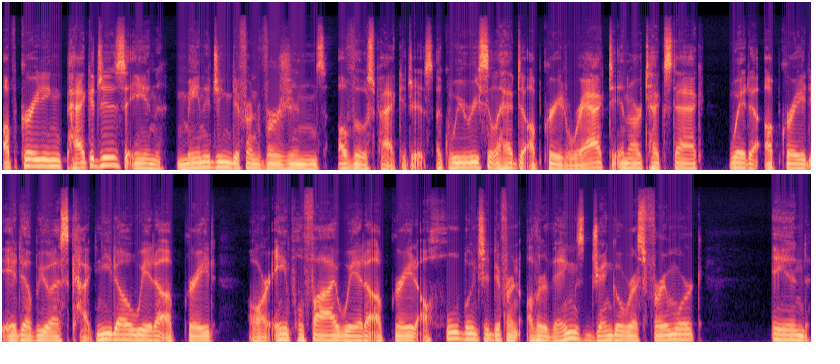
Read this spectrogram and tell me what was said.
upgrading packages and managing different versions of those packages. Like we recently had to upgrade React in our tech stack. We had to upgrade AWS Cognito. We had to upgrade our Amplify. We had to upgrade a whole bunch of different other things, Django REST framework. And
